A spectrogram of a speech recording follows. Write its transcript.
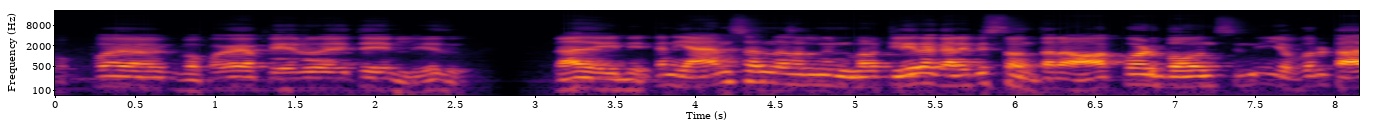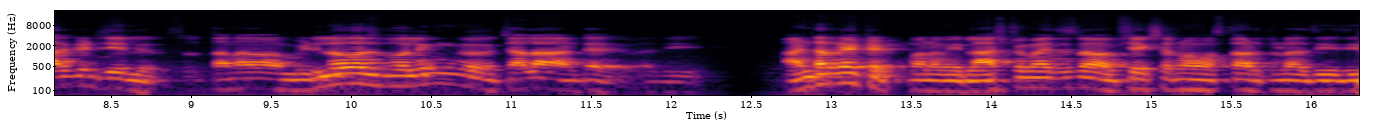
గొప్ప గొప్పగా పేరు అయితే ఏం లేదు. నాది కానీ యాన్సన్ అసలు మనకు క్లియర్‌గా కనిపిస్తాం తన ఆక్వర్డ్ బౌన్స్‌ని ఎవరు టార్గెట్ చేయలేరు. సో, తన మిడిల్ ఓవర్స్ బౌలింగ్ చాలా అంటే అండర్ రేటెడ్. మనం ఈ లాస్ట్ మ్యాచెస్లో అభిషేక్ శర్మ మస్తు ఆడుతున్నాడు అది ఇది.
